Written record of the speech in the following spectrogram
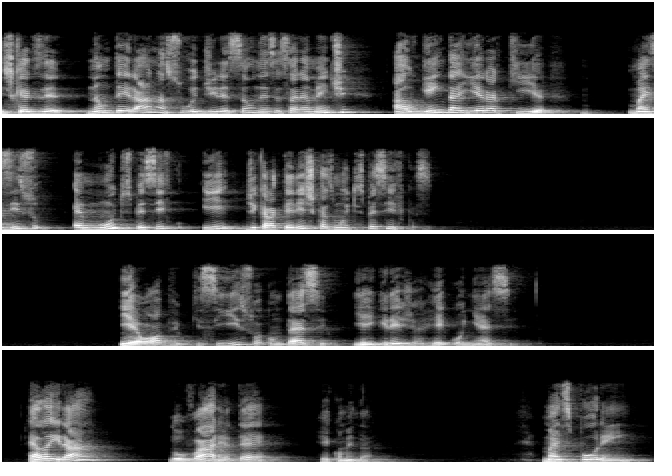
Isso quer dizer, não terá na sua direção necessariamente alguém da hierarquia, mas isso é muito específico e de características muito específicas. E é óbvio que se isso acontece e a igreja reconhece, ela irá louvar e até recomendar. Mas, porém,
